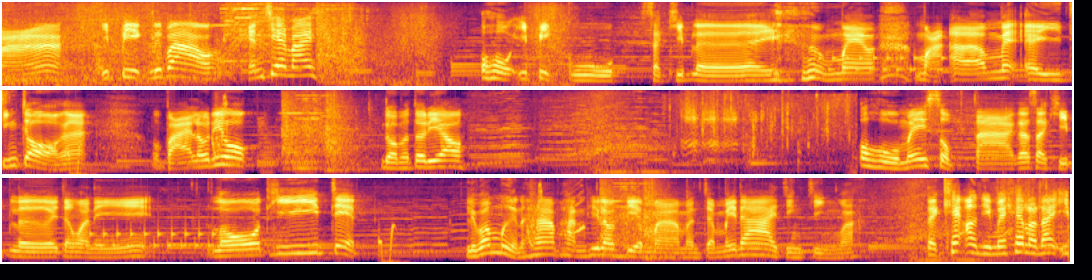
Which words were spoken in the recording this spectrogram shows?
มาอีปิกหรือเปล่าเอ็นเชียนไหม โอ้โหอีปิกกูสคริปเลย แมวหมาอะไรแม่ไอ้จิ้งจอกอะไปโลที่หกโดดมาตัวเดียว โอ้โห ไม่สบตาก็สคริปเลยจังหวะนี้ โลที่เจ็ดหรือว่าหมื่นห้าพันที่เราเตรียมมามันจะไม่ได้จริง ๆวะแต่แค่เอาจริงไหมแค่เราได้อี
